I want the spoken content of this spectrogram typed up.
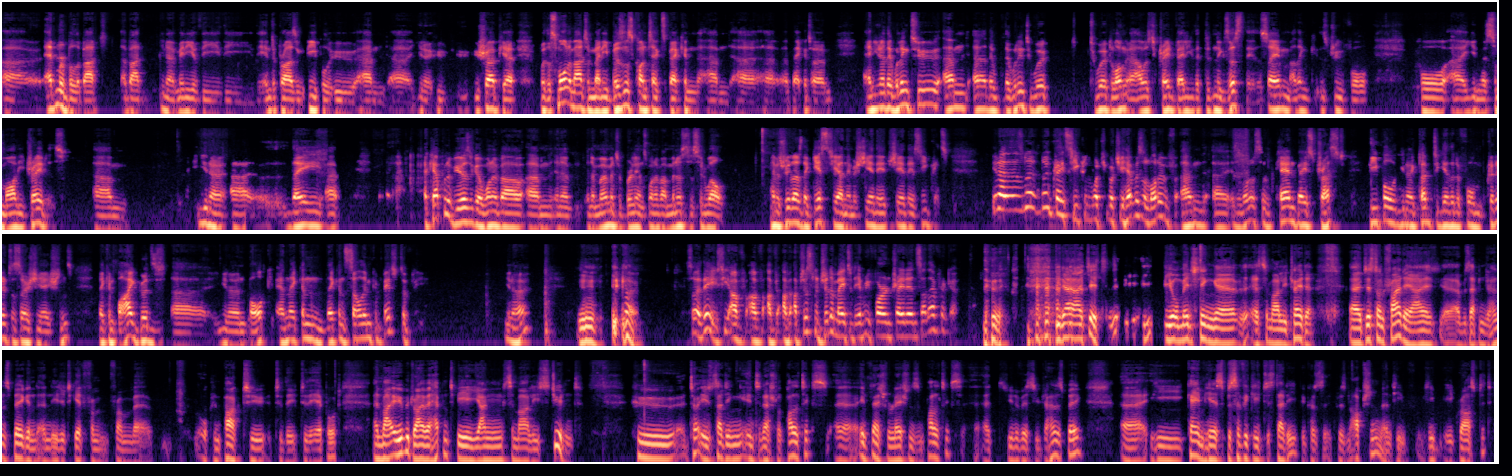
uh, admirable about about you know many of the the, the enterprising people who um, uh, you know who who show up here with a small amount of money, business contacts back in um, uh, back at home, and you know they're willing to um, they're, they're willing to work to work long hours to create value that didn't exist there. The same, I think, is true for for uh, you know Somali traders. Um, you know, uh, they uh, a couple of years ago, one of our um, in a in a moment of brilliance, one of our ministers said, "Well, they must realize they're guests here and they must share their share their secrets." You know, there's no, no great secret. What you, what you have is a lot of um, uh, is a lot of sort of clan based trust people, you know, club together to form credit associations. They can buy goods, uh, you know, in bulk, and they can they can sell them competitively. You know. Mm. no. So there you see, I've, I've I've I've just legitimated every foreign trader in South Africa. you know, you're mentioning uh, a Somali trader. Uh, just on Friday, I I was up in Johannesburg and, and needed to get from from uh, Auckland Park to to the to the airport, and my Uber driver happened to be a young Somali student who is studying international politics, uh, international relations and politics at University of Johannesburg. Uh, he came here specifically to study because it was an option, and he he, he grasped it.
